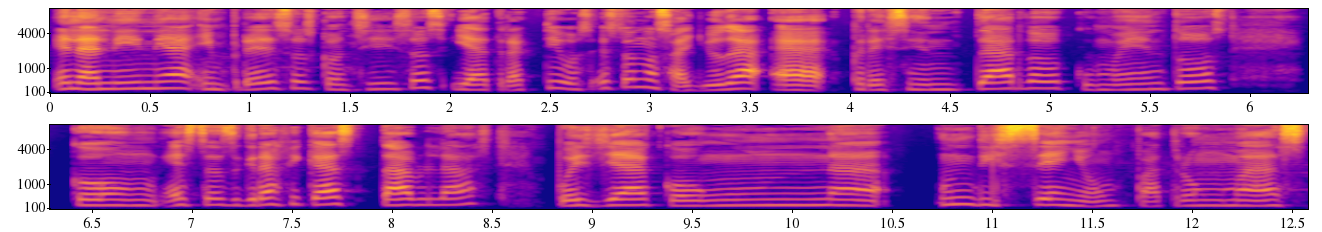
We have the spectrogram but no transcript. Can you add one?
en la línea impresos, concisos y atractivos. Esto nos ayuda a presentar documentos con estas gráficas, tablas, pues ya con una, un diseño, un patrón más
